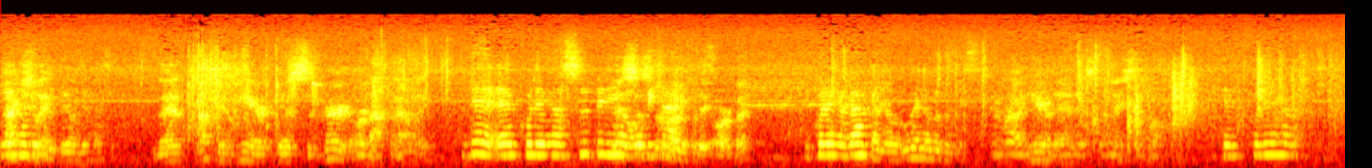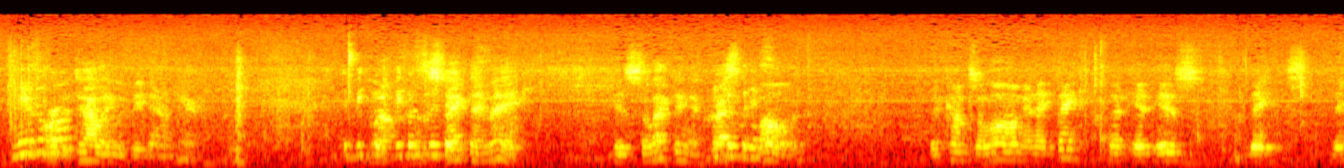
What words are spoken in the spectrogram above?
上の部分と呼んでます Then up in here is superior orbitalis. で、えーこれがスーペリア This オー is ビ the タリ roof of the orbit. でこれが眼下の上の部分です And right here then is the nasal でこれが Neighborhood? Orcatali would be down here. Because, now, because the mistake they make is selecting a crest bone that comes along and they think that it is the the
